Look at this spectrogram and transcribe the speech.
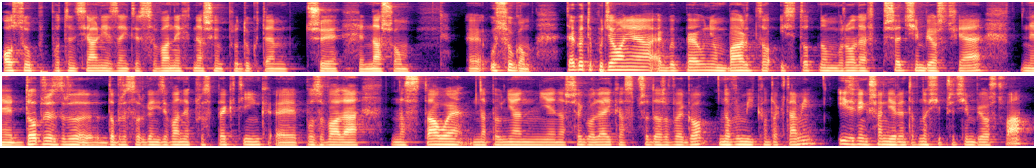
osób potencjalnie zainteresowanych naszym produktem czy naszą e, usługą. Tego typu działania jakby pełnią bardzo istotną rolę w przedsiębiorstwie. E, Dobrze, dobrze zorganizowany prospecting e, pozwala na stałe napełnianie naszego lejka sprzedażowego nowymi kontaktami i zwiększanie rentowności przedsiębiorstwa.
